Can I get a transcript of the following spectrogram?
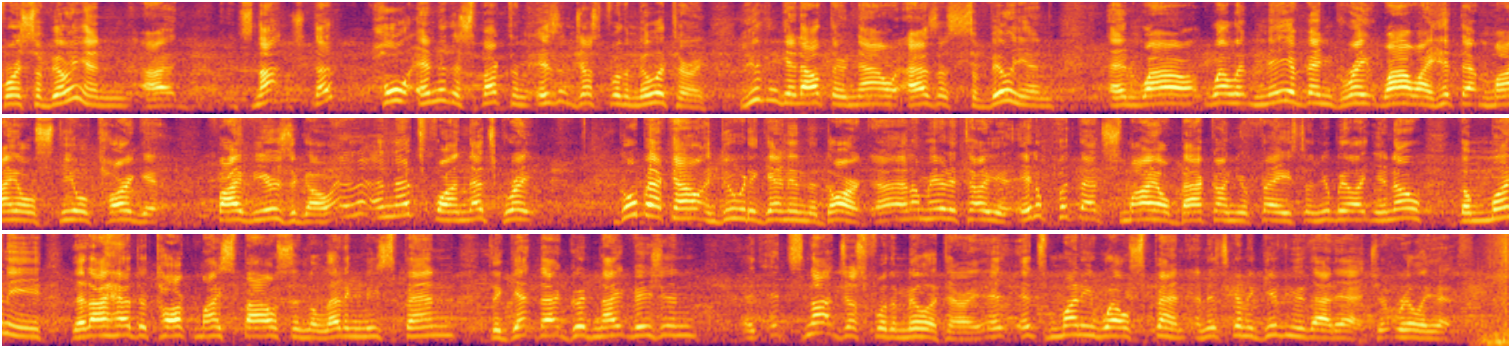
For a civilian, uh, it's not that whole end of the spectrum isn't just for the military. You can get out there now as a civilian and while, well, it may have been great, wow, I hit that mile steel target five years ago, and, and that's fun, that's great. Go back out and do it again in the dark. Uh, and I'm here to tell you, it'll put that smile back on your face, and you'll be like, you know, the money that I had to talk my spouse into letting me spend to get that good night vision, it's not just for the military. It's money well spent, and it's going to give you that edge. It really is.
